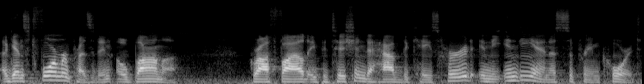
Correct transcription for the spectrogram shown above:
against former President Obama. Groth filed a petition to have the case heard in the Indiana Supreme Court.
